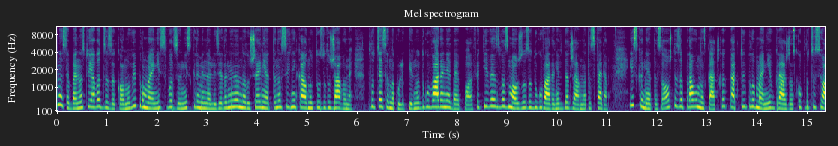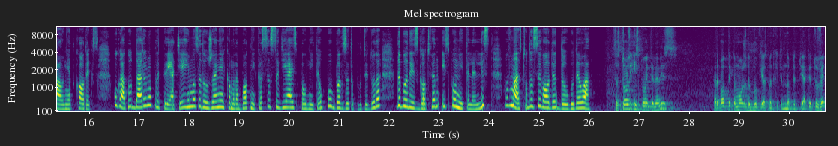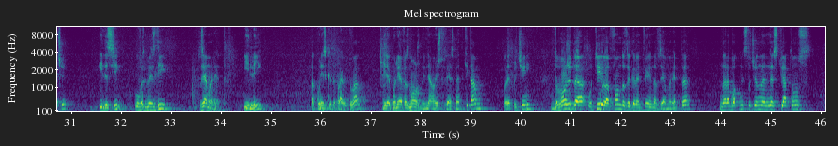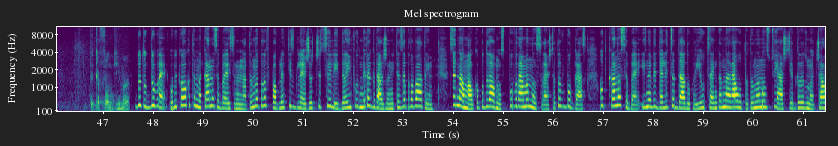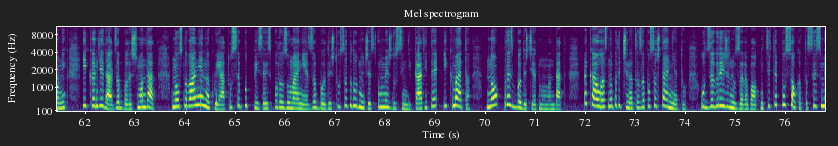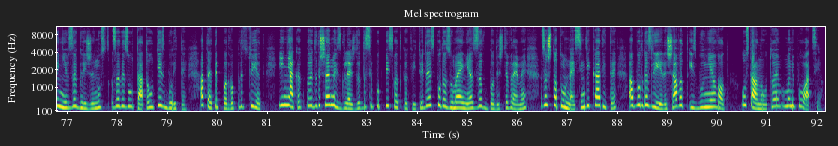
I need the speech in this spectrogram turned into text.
КНСБ настояват за законови промени, свързани с криминализиране на нарушенията на синдикалното сдружаване, процеса на колективно договаряне да е по-ефективен с възможност за договаряне в държавната сфера. Исканията са още за право на стачка, както и промени в гражданско-процесуалният кодекс, когато дадено предприятие има задължение към работника с съдия изпълнител по бързата процедура да бъде изготвен изпълнителен лист, вместо да се водят дълго дела. С този изпълнителен лист работника може да блокира сметките на предприятието вече и да си увъзмезди вземанията. Или, ако не иска да прави това, или ако не е възможно и няма нищо в сметки там, по ред причини, да може да отиде в фонда за гарантиране на вземанията на работници в случай на несостоятелност такъв фонд има. До тук добре. Обиколката на КНСБ и страната на пръв поглед изглежда, че цели да информира гражданите за правата им. С една малка подробност. По време на срещата в Бургас от КНСБ изнавиделица дадоха и оценка на работата на настоящият градоначалник и кандидат за бъдещ мандат, на основание на която се подписа и споразумение за бъдещо сътрудничество между синдикатите и кмета, но през бъдещият му мандат. Така лъсна причината за посещението. От загриженост за работниците посоката се се смени в загриженост за резултата от изборите, а те те първа предстоят и някак предрешено изглежда да се подписват каквито и да е споразумения за в бъдеще време, защото не синдикатите, а бургазлии решават изборния вод. Останалото е манипулация.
